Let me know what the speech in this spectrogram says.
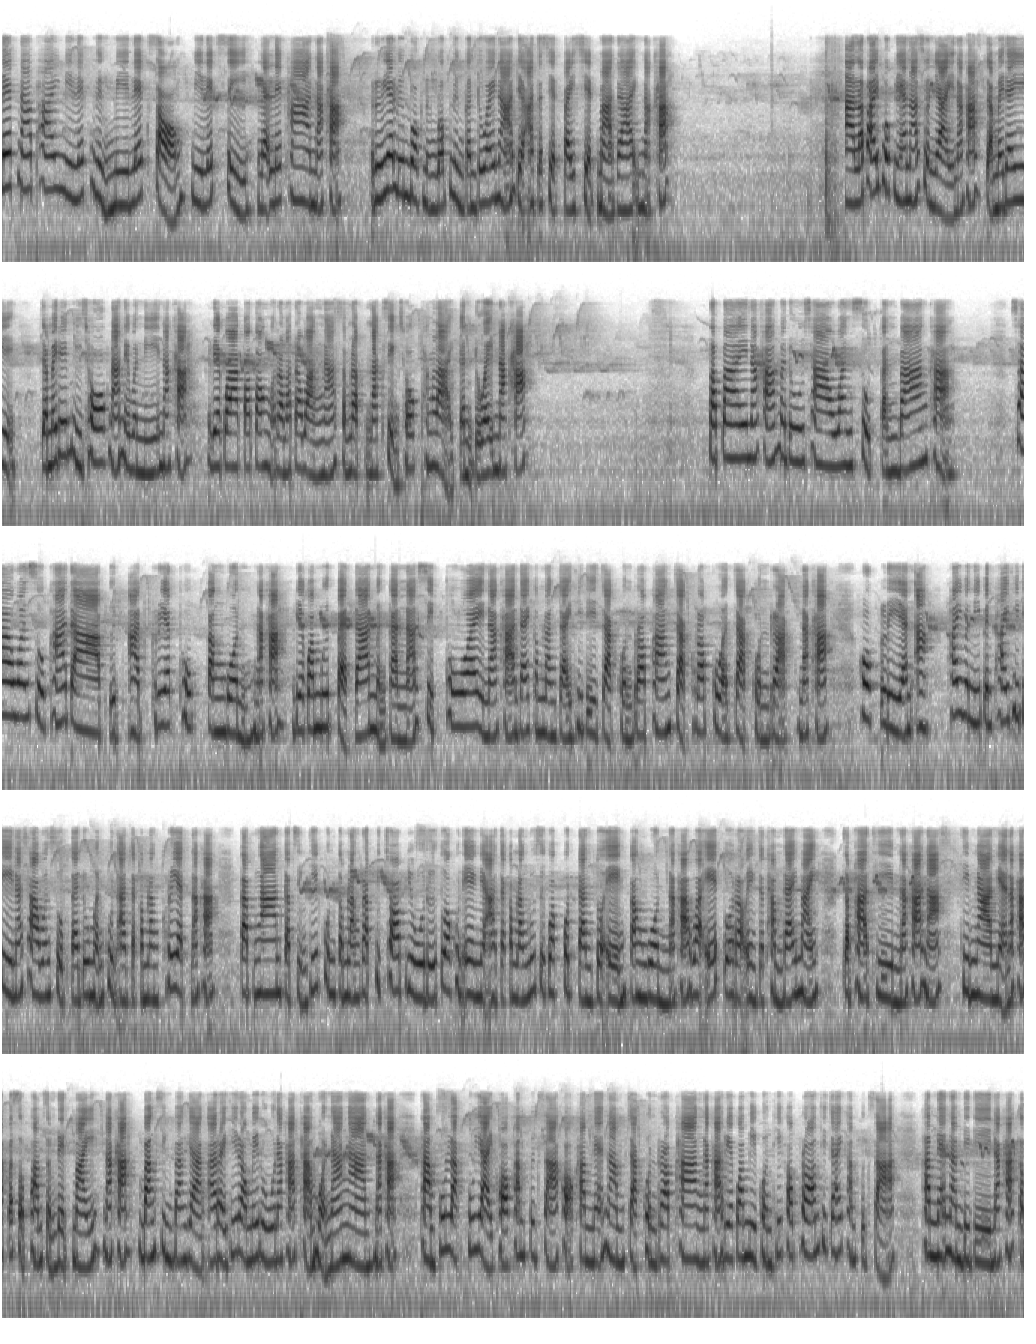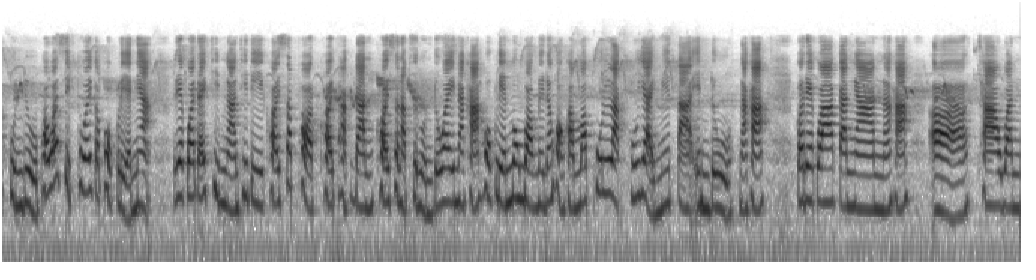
เลขหน้าไพ่มีเลข 1 มีเลข 2 มีเลข 4 และเลข 5 นะคะ หรืออย่าลืมบวก1ลบ1กันด้วยนะ เดี๋ยวอาจจะเฉียดไปเฉียดมาได้นะคะอ่าแล้วไพ่พวกนี้นะส่วนใหญ่นะคะ จะไม่ได้จะไม่ได้มีโชคนะในวันนี้นะคะ เรียกว่าก็ต้องระมัดระวังนะสำหรับนักเสี่ยงโชคทั้งหลายกันด้วยนะคะ ต่อไปนะคะมาดูชาววันศุกร์กันบ้างค่ะ ชาววันศุกร์ห้าดาบอึดอัดเครียดทุกข์กังวลนะคะ เรียกว่ามืดแปดด้านเหมือนกันนะสิบถ้วยนะคะ ได้กำลังใจที่ดีจากคนรอบข้างจากครอบครัวจากคนรักนะคะหกเหรียญอะไพ่วันนี้เป็นไพ่ที่ดีนะชาววันศุกร์แต่ดูเหมือนคุณอาจจะกำลังเครียดนะคะ กับงานกับสิ่งที่คุณกำลังรับผิดชอบอยู่ หรือตัวคุณเองเนี่ยอาจจะกำลังรู้สึกว่ากดดันตัวเองกังวลนะคะ ว่าเอ๊ะตัวเราเองจะทำได้ไหมจะพาทีมนะคะนะ ทีมงานเนี่ยนะคะประสบความสำเร็จไหมนะคะ บางสิ่งบางอย่างอะไรที่เราไม่รู้นะคะ ถามหัวหน้างานนะคะ ถามผู้หลักผู้ใหญ่ขอคำปรึกษาขอคำแนะนำจากคนรอบข้างนะคะ เรียกว่ามีคนที่เขาพร้อมที่จะให้คำปรึกษาคำแนะนำดีๆนะคะ กับคุณอยู่เพราะว่า 10 ถ้วยกับ 6 เหรียญเนี่ยเรียกว่าได้ทีมงานที่ดีคอยซัพพอร์ตคอยผลักดัน คอยสนับสนุนด้วยนะคะ6เหรียญบ่งบอกในเรื่องของคำว่าผู้หลักผู้ใหญ่เมตตาเอ็นดูนะคะ ก็เรียกว่าการงานนะคะชาววัน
